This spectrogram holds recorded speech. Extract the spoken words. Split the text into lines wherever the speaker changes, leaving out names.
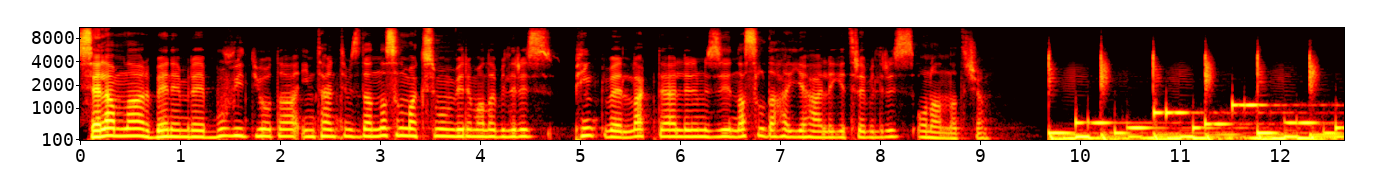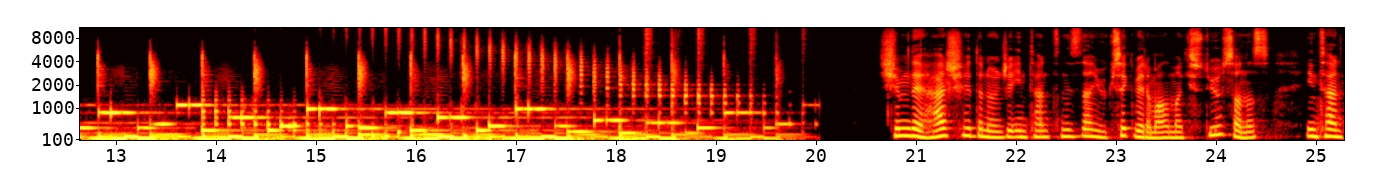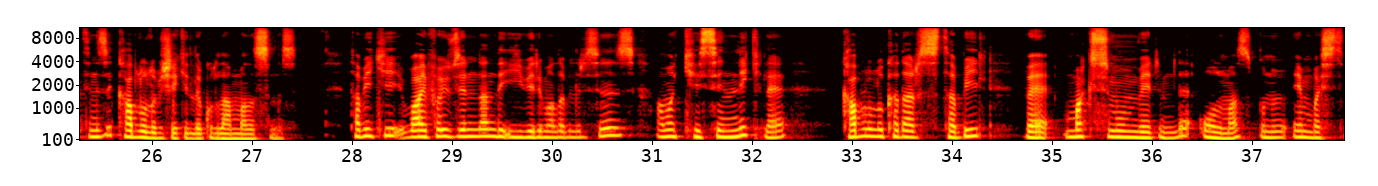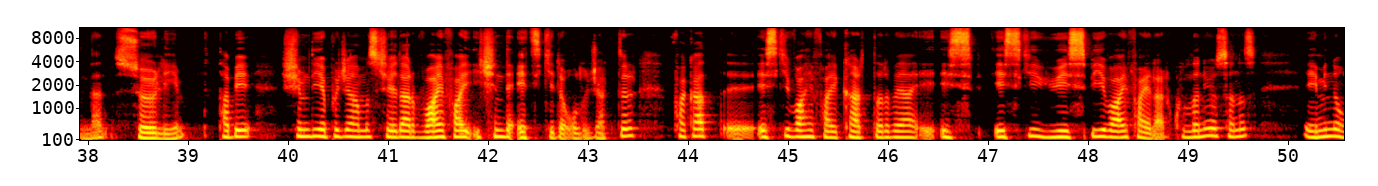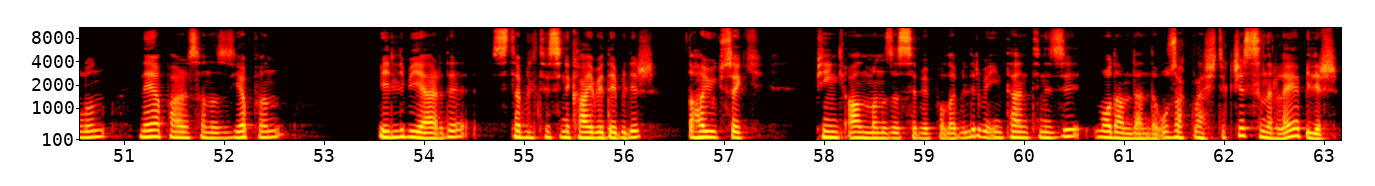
Selamlar ben Emre. Bu videoda internetimizden nasıl maksimum verim alabiliriz, ping ve lag değerlerimizi nasıl daha iyi hale getirebiliriz onu anlatacağım. Şimdi her şeyden önce internetinizden yüksek verim almak istiyorsanız internetinizi kablolu bir şekilde kullanmalısınız. Tabii ki Wi-Fi üzerinden de iyi verim alabilirsiniz ama kesinlikle kablolu kadar stabil ve maksimum verimde olmaz. Bunu en basitinden söyleyeyim. Tabii şimdi yapacağımız şeyler Wi-Fi içinde etkili olacaktır. Fakat e, eski Wi-Fi kartları veya es- eski USB Wi-Fi'ler kullanıyorsanız emin olun ne yaparsanız yapın belli bir yerde stabilitesini kaybedebilir. Daha yüksek ping almanıza sebep olabilir ve internetinizi modemden de uzaklaştıkça sınırlayabilir.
